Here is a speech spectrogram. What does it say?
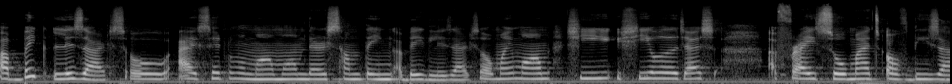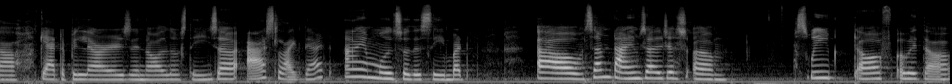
a big lizard. So i said to my mom mom there's something a big lizard. So my mom she she will just fry so much of these uh, caterpillars and all those things. Uh, as like that i am also the same but uh, sometimes i'll just um, sweep off with uh,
